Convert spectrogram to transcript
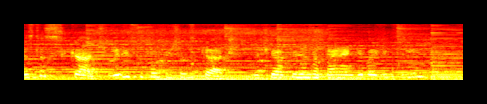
Just a scratch, very superficial scratch, which you have to just apply an antibiotic cream.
